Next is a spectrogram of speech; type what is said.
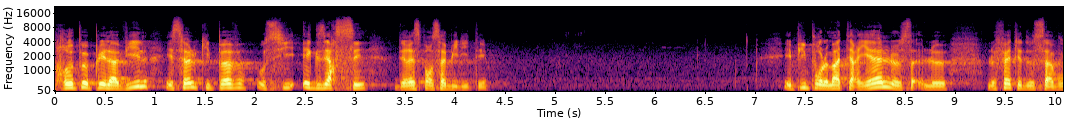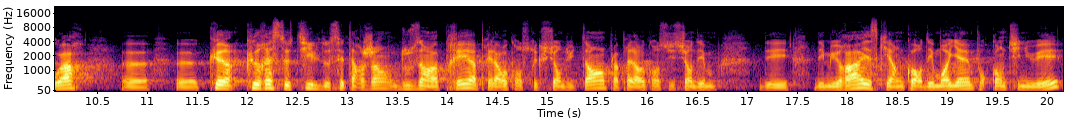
repeupler la ville et celles qui peuvent aussi exercer des responsabilités. Et puis pour le matériel, le, fait est de savoir euh, euh, que, reste-t-il de cet argent 12 ans après, après la reconstruction du temple, après la reconstruction des murailles? Est-ce qu'il y a encore des moyens pour continuer,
